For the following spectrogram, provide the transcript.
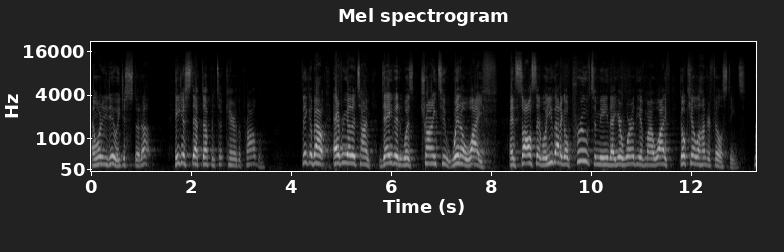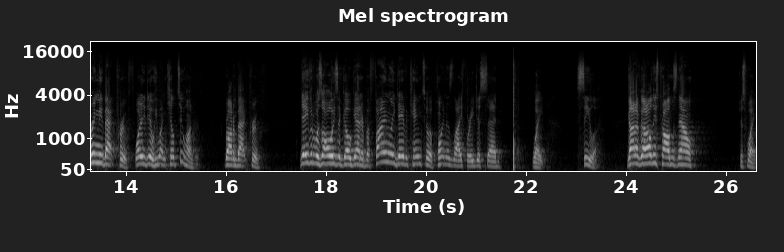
And what did he do? He just stood up. He just stepped up and took care of the problem. Think about every other time David was trying to win a wife, and Saul said, Well, you got to go prove to me that you're worthy of my wife. Go kill 100 Philistines. Bring me back proof. What did he do? He went and killed 200, brought him back proof. David was always a go getter, but finally, David came to a point in his life where he just said, Wait, Selah. God, I've got all these problems now. Just wait.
